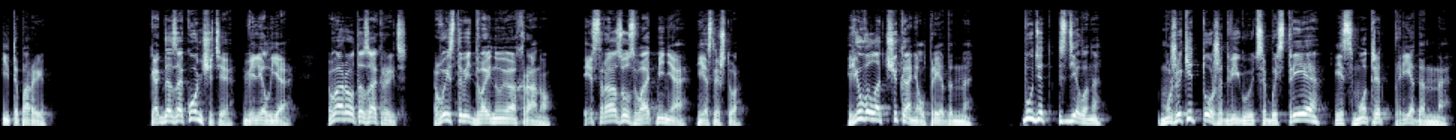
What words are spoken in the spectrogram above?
и топоры. «Когда закончите», — велел я, — «ворота закрыть, выставить двойную охрану и сразу звать меня, если что». Ювал отчеканил преданно. «Будет сделано». Мужики тоже двигаются быстрее и смотрят преданно.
